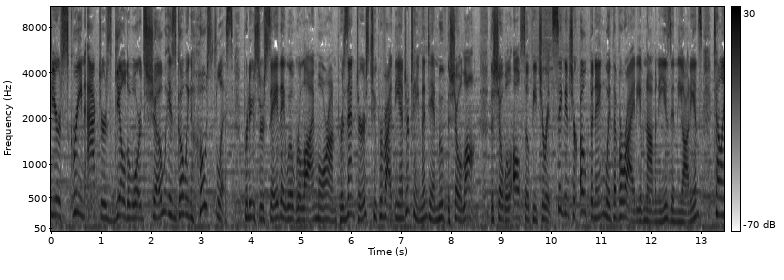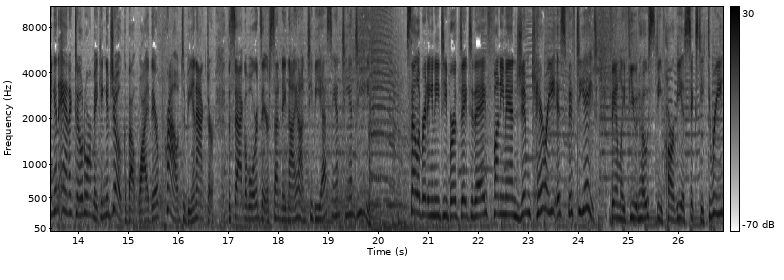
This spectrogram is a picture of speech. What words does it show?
year's Screen Actors Guild Awards show is going hostless. Producers say they will rely more on presenters to provide the entertainment and move the show along. The show will also feature its signature opening with a variety of nominees in the audience telling an anecdote or making a joke about why they're proud to be an actor. The SAG Awards air Sunday night on TBS and TNT. Celebrating an ET birthday today, funny man Jim Carrey is 58. Family Feud host Steve Harvey is 63.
